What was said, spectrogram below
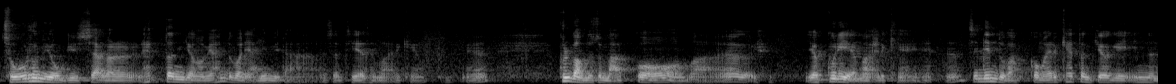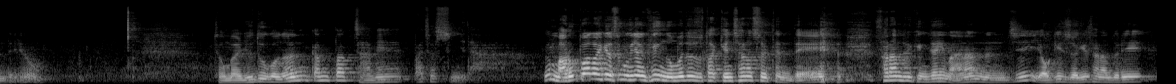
졸음이 오기 시작을 했던 경험이 한두 번이 아닙니다. 그래서 뒤에서 막 이렇게 예? 굴밤도 좀 맞고 막 옆구리에 막 이렇게 어? 찔림도 받고 막 이렇게 했던 기억이 있는데요. 정말 유두고는 깜빡 잠에 빠졌습니다. 마룻바닥이었으면 그냥 휙 넘어져서 다 괜찮았을 텐데 사람들이 굉장히 많았는지 여기저기 사람들이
